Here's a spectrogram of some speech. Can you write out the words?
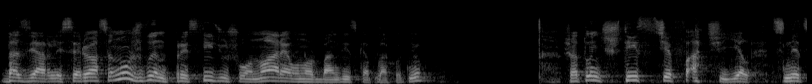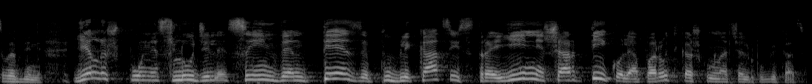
Dar ziarele serioase nu își vând prestigiul și onoarea unor bandiți ca Placotniuc, și atunci știți ce face el, țineți-vă bine. El își pune slugile să inventeze publicații străine și articole apărute ca și cum în acele publicații.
